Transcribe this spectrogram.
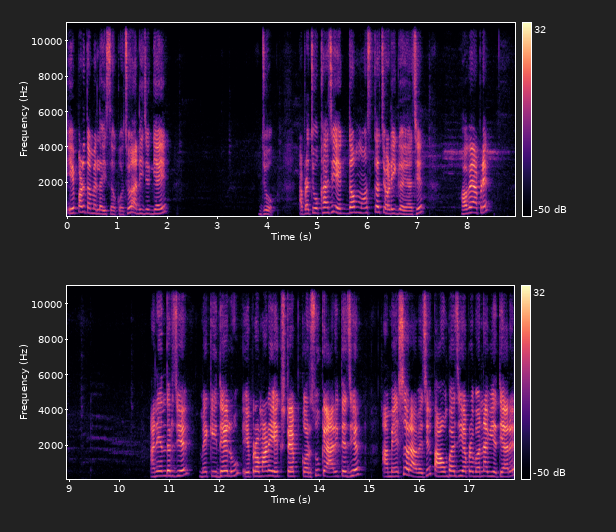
એ પણ તમે લઈ શકો છો આની જગ્યાએ. જો, આપણા ચોખા છે, એકદમ મસ્ત ચડી ગયા છે. હવે આપણે આની અંદર જે મેં કીધેલું, એ પ્રમાણે એક સ્ટેપ કરશું કે આ રીતે જે આ મેસર આવે છે, પાઉંભાજી આપણે બનાવીએ ત્યારે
